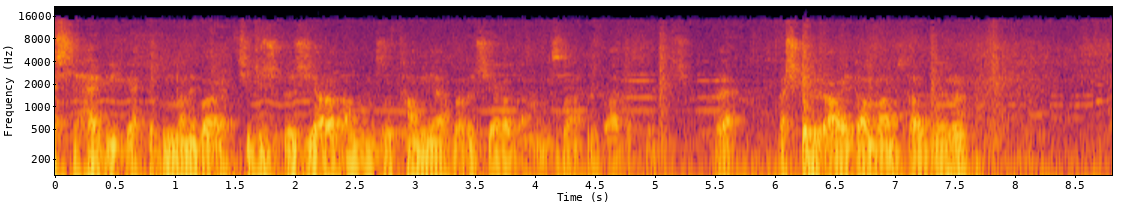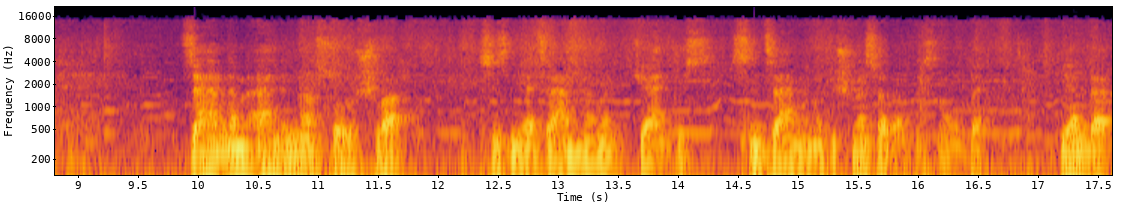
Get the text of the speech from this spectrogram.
əsli həqiqəti bundan ibarət ki, biz öz yaradanımızı tanıyaq və öz yaradanımıza ibadət edək. Və başqa bir ayədə Allah Mütəala buyurur, cəhənnəm əhlindən soruşlar, siz niyə cəhənnəmə gəldiniz? Sizin cəhənnəmə düşmə səbəbiniz nə oldu? Deyərlər,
